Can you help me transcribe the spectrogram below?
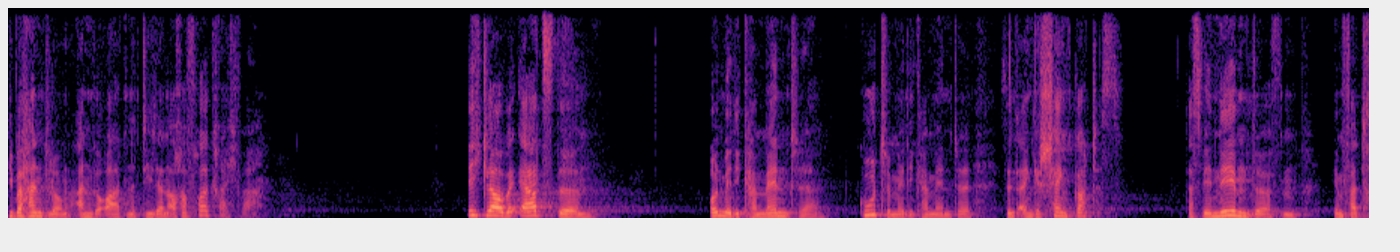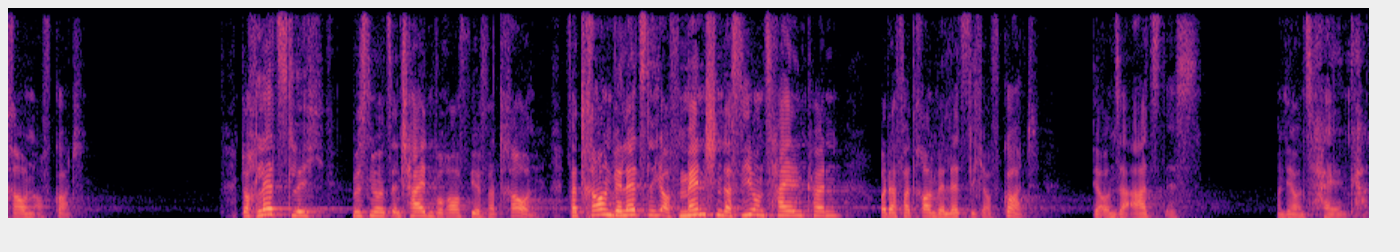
die Behandlung angeordnet, die dann auch erfolgreich war. Ich glaube, Ärzte und Medikamente gute Medikamente sind ein Geschenk Gottes, das wir nehmen dürfen im Vertrauen auf Gott. Doch letztlich müssen wir uns entscheiden, worauf wir vertrauen. Vertrauen wir letztlich auf Menschen, dass sie uns heilen können, oder vertrauen wir letztlich auf Gott, der unser Arzt ist und der uns heilen kann?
